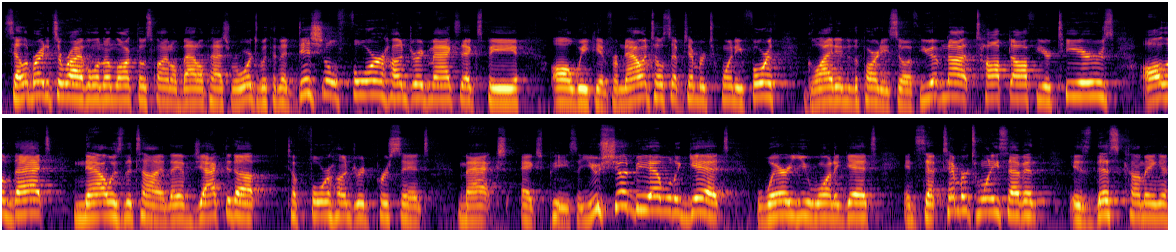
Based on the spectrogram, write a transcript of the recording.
Celebrate its arrival and unlock those final Battle Pass rewards with an additional 400 max XP all weekend. From now until September 24th, glide into the party. So if you have not topped off your tiers, all of that, now is the time. They have jacked it up to 400% max XP. So you should be able to get where you want to get. And September 27th is this coming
